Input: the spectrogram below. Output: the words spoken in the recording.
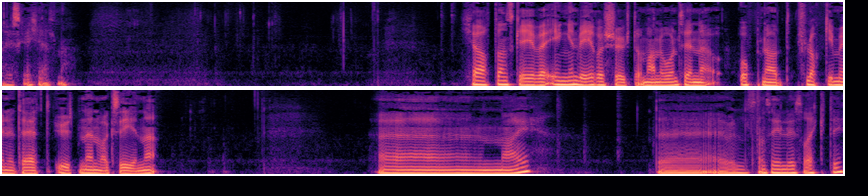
det husker ikke helt nå. Kjartan skriver ingen virussykdom har noensinne oppnådd flokkimmunitet uten en vaksine. Eh, nei, det er vel sannsynligvis riktig.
